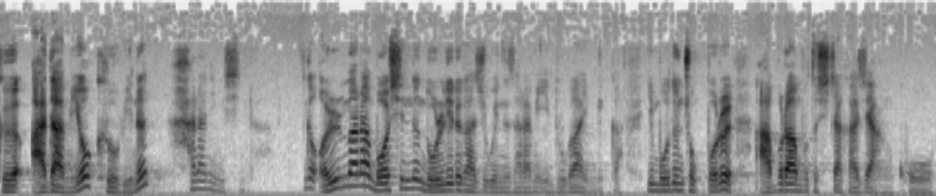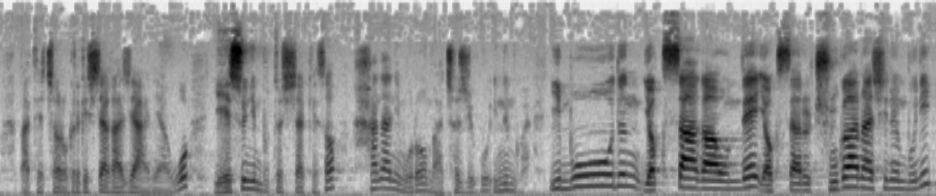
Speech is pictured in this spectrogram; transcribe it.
그 아담이요, 그 위는 하나님이시니라. 그러니까 얼마나 멋있는 논리를 가지고 있는 사람이 이 누가입니까? 이 모든 족보를 아브라함부터 시작하지 않고 마태처럼 그렇게 시작하지 아니하고 예수님부터 시작해서 하나님으로 맞춰지고 있는 거예요. 이 모든 역사 가운데 역사를 주관하시는 분이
